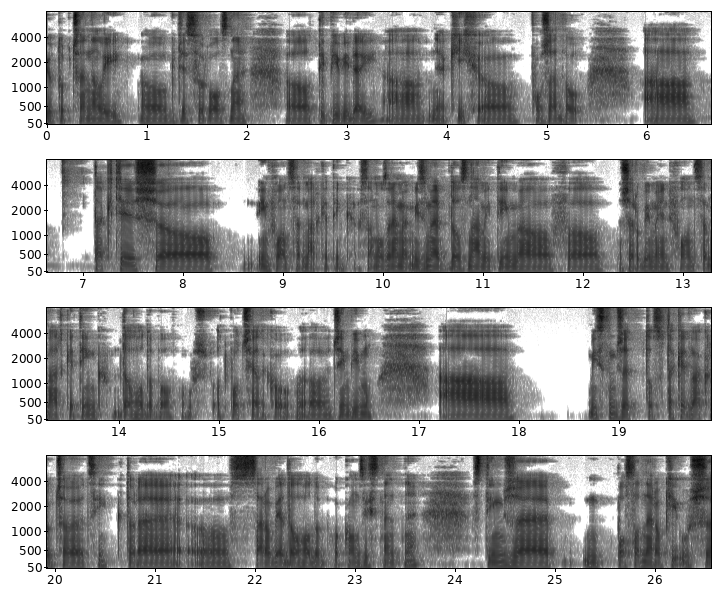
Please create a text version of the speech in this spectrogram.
YouTube channely, eh, kde sú rôzne eh, typy videí a nejakých požadov. A taktiež influencer marketing. Samozrejme, my sme dosť známy tým, v, že robíme influencer marketing dlhodobo, už od počiatkov Jimbeamu. A Myslím, že to sú také dva kľúčové veci, ktoré e, sa robia dlhodobo konzistentne. S tým, že posledné roky už e,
